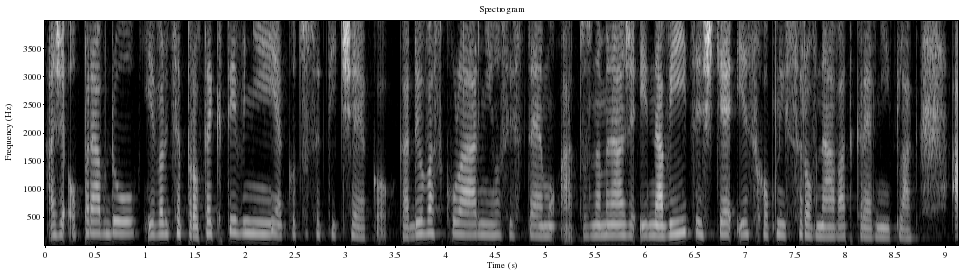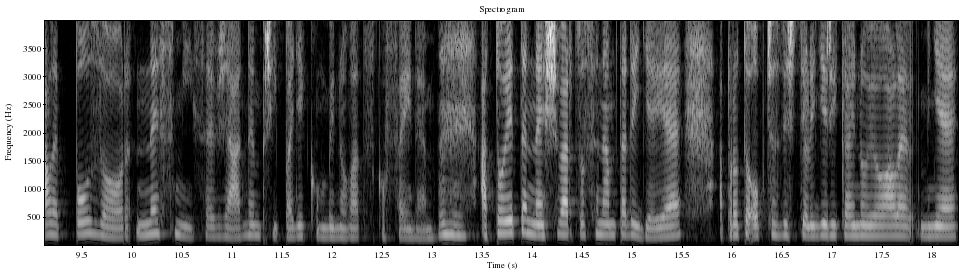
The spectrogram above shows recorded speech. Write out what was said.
a že opravdu je velice protektivní, jako co se týče jako kardiovaskulárního systému a to znamená, že i navíc ještě je schopný srovnávat krevní tlak. Ale pozor, nesmí se v žádném případě kombinovat s kofeinem. Mm-hmm. A to je ten nešvar, co se nám tady děje a proto občas, když ti lidi říkají, no jo, ale mě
